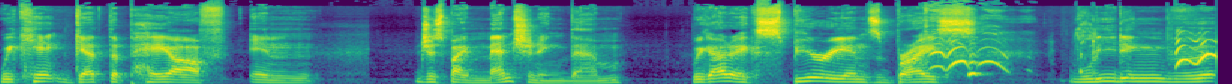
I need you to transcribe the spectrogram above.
we can't get the payoff in just by mentioning them. We got to experience bryce leading the,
